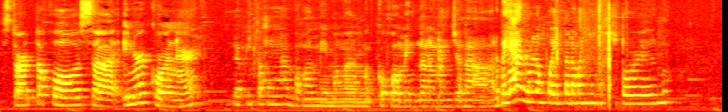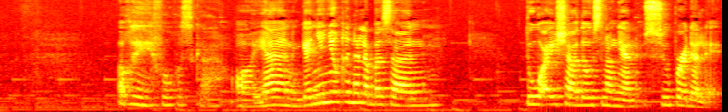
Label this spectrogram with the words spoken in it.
Start ako sa inner corner. Lapit ako nga, baka may mga magko-comment na naman dyan na, ano ba yan? Walang kwenta naman yung tutorial mo. Okay, focus ka. O, yan. Ganyan yung kinalabasan. Two eyeshadows lang yan. Super dali.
